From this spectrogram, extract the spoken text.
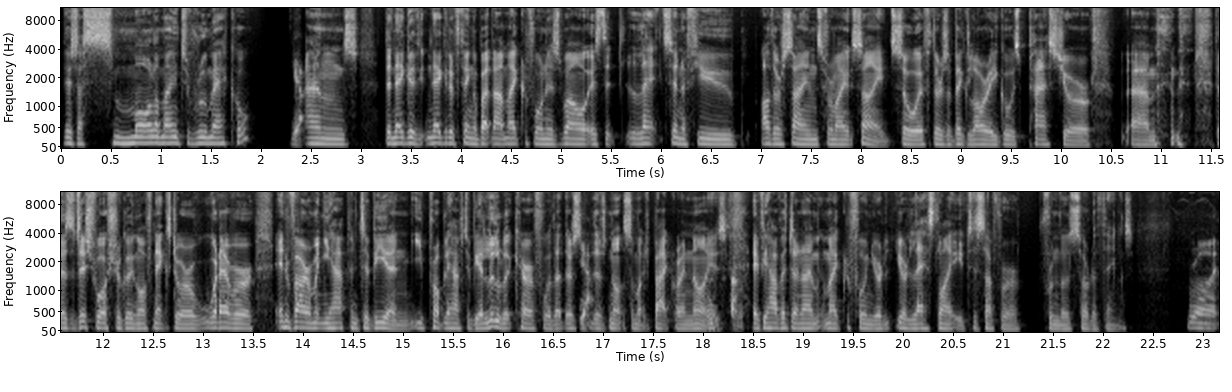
there's a small amount of room echo. Yeah. And the negative negative thing about that microphone as well is that lets in a few other sounds from outside. So if there's a big lorry goes past your, um, there's a dishwasher going off next door, or whatever environment you happen to be in, you probably have to be a little bit careful that there's yeah. there's not so much background noise. If you have a dynamic microphone, you're you're less likely to suffer from those sort of things. Right.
